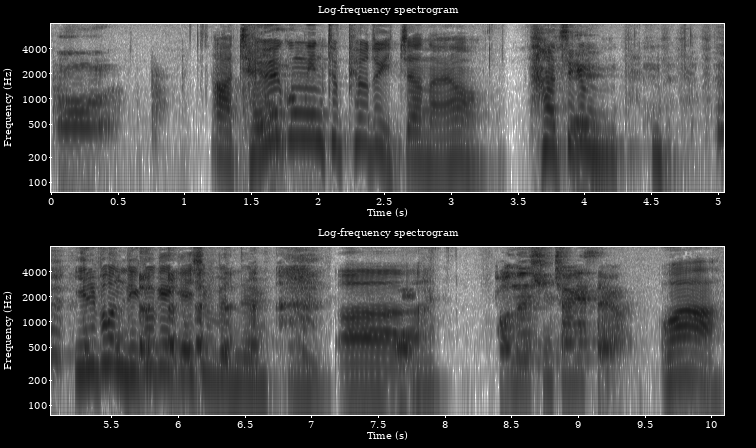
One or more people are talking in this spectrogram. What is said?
어, 아 재외국민 투표도 있잖아요. 다 지금 일본, 미국에 계신 분들. 아, 저는 신청했어요. 와,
